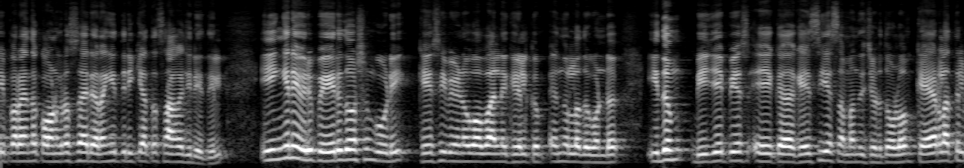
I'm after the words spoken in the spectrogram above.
ഈ പറയുന്ന കോൺഗ്രസ്സുകാർ ഇറങ്ങിത്തിരിക്കാത്ത സാഹചര്യത്തിൽ ഇങ്ങനെ ഒരു പേരുദോഷം കൂടി കെ സി വേണുഗോപാലിന് കേൾക്കും എന്നുള്ളത് കൊണ്ട് ഇതും ബി ജെ പി കെ സിയെ സംബന്ധിച്ചിടത്തോളം കേരളത്തിൽ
